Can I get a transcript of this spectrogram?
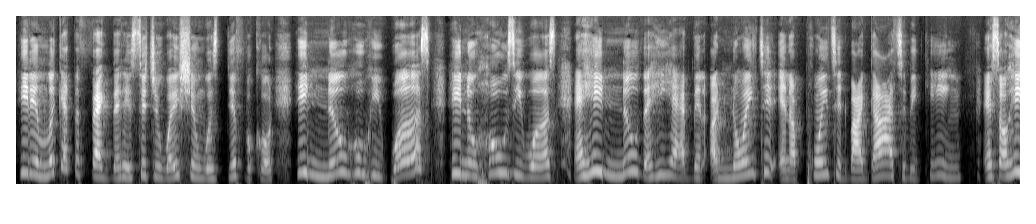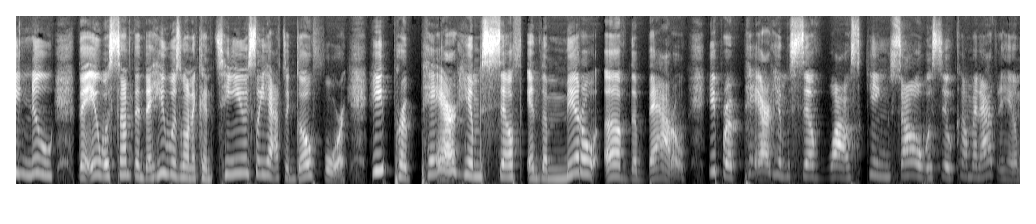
He didn't look at the fact that his situation was difficult. He knew who he was, he knew whose he was, and he knew that he had been anointed and appointed by God to be king. And so he knew that it was something that he was going to continuously have to go for. He prepared himself in the middle of the battle. He prepared himself whilst King Saul was still coming after him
